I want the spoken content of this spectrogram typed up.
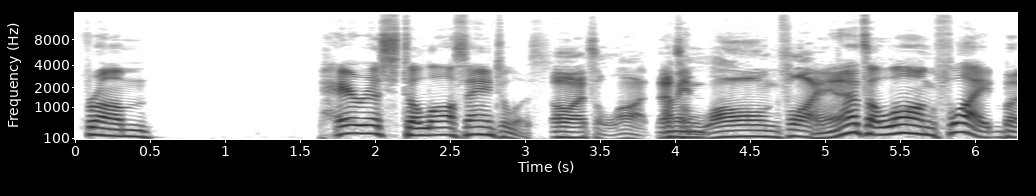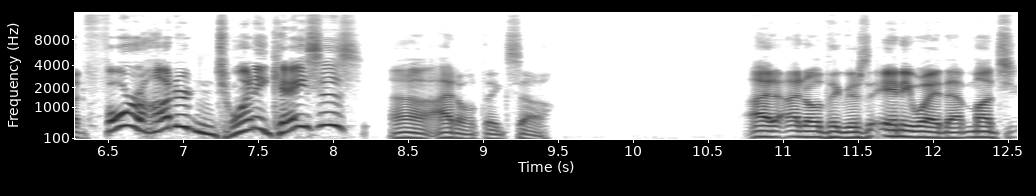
from Paris to Los Angeles? Oh, that's a lot. That's I mean, a long flight. I mean, that's a long flight, but 420 cases? Uh, I don't think so. I, I don't think there's any way that much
